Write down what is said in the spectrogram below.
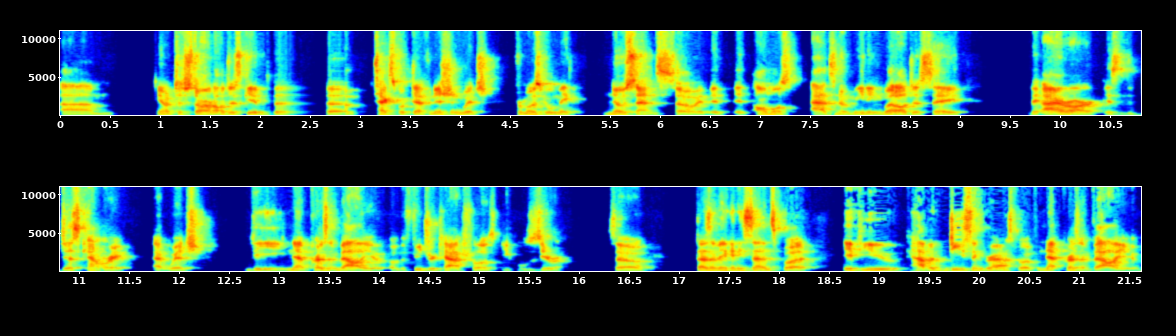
um, you know, to start, I'll just give the, the textbook definition, which for most people make no sense. So it, it, it almost adds no meaning. But I'll just say the IRR is the discount rate at which the net present value of the future cash flows equals zero. So it doesn't make any sense, but if you have a decent grasp of net present value,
